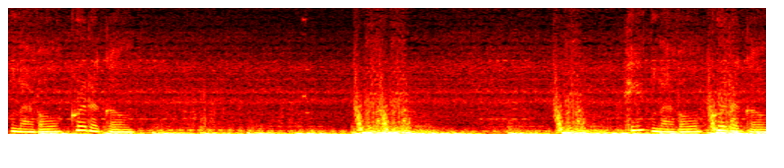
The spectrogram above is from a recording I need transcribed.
Heat level critical. Heat level critical.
